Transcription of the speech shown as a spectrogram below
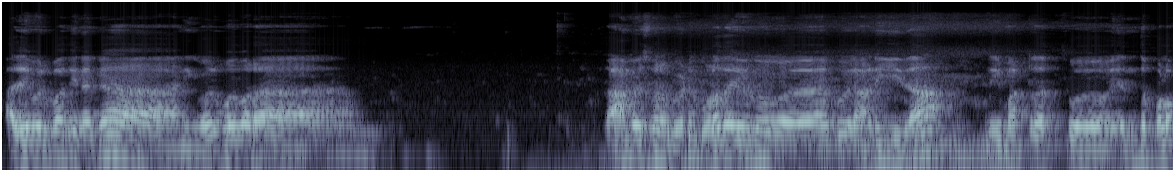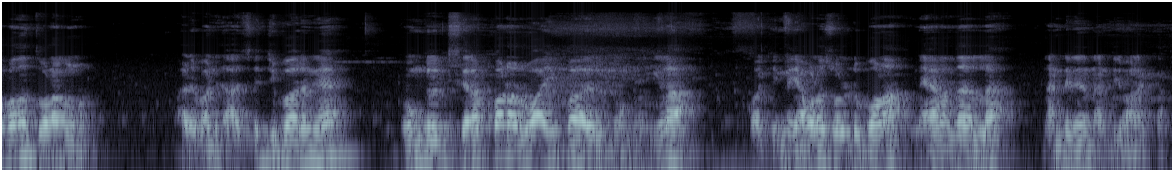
அதே மாதிரி பார்த்தீங்கன்னாக்கா நீங்கள் வரும்போது ராமேஸ்வரம் போயிட்டு குலதெய்வம் கோயில் அணுகி தான் நீங்கள் மற்ற தொ- எந்த குழப்பம் தொடங்கணும். அது பண்ணி அதை செஞ்சு பாருங்கள் உங்களுக்கு சிறப்பான ஒரு வாய்ப்பாக இருக்கும். ஓகேங்களா ஓகே இன்னும் எவ்வளோ சொல்லிட்டு போகலாம். நேரம் தான் இல்லை. நன்றி நன்றி வணக்கம்.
